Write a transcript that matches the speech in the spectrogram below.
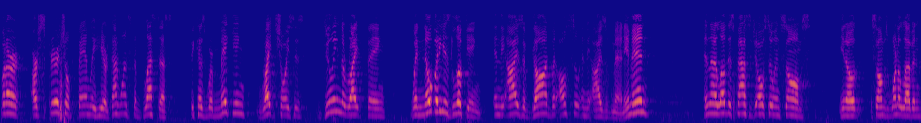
but our, our spiritual family here. God wants to bless us because we're making right choices, doing the right thing when nobody is looking in the eyes of God, but also in the eyes of men. Amen? And then I love this passage also in Psalms, you know, Psalms 111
